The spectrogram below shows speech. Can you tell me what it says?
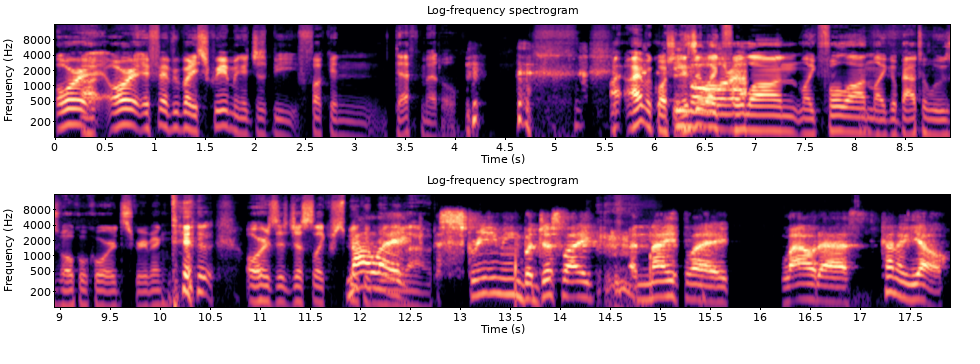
or Uh, or if everybody's screaming, it'd just be fucking death metal. I, I have a question. Is it like all around. full on, like full on, like about to lose vocal cords screaming? or is it just like speaking Not really like loud? screaming, but just like a nice, like loud ass kind of yell.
